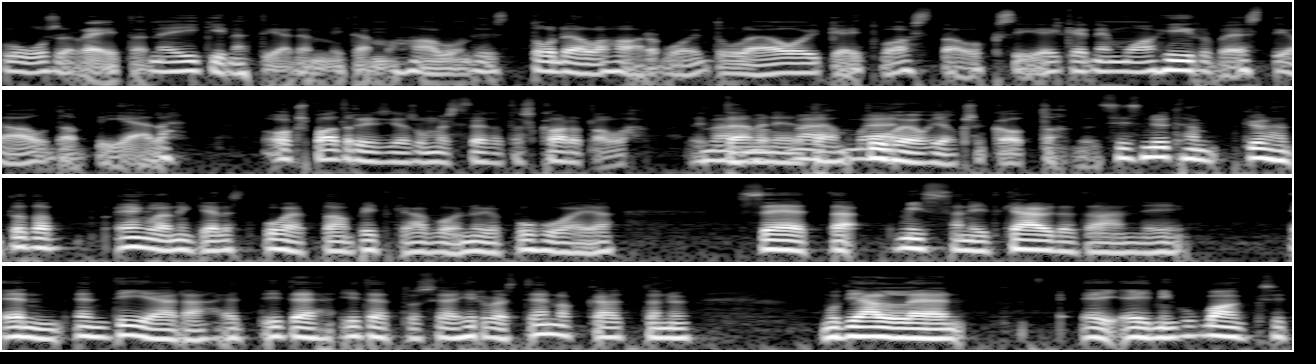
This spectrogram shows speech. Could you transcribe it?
luusereita, ne ei ikinä tiedä mitä mä haluan. Siis todella harvoin tulee oikeita vastauksia, eikä ne mua hirveästi auta vielä. Onko Patricia sun mielestä Vesa tässä kartalla, että tämä menee mä, tähän mä, puheohjauksen kautta? Siis nythän, kyllähän tuota englanninkielistä puhetta on pitkään voinut jo puhua, ja se, että missä niitä käytetään, niin en, en tiedä. Itse tosiaan hirveästi en ole käyttänyt, mutta jälleen ei, ei niin kuin vaan sit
